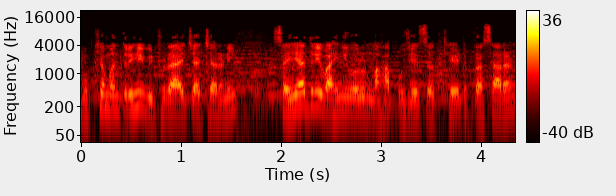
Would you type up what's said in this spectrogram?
मुख्यमंत्रीही विठुरायाच्या चरणी सह्याद्री वाहिनीवरून महापूजेचं थेट प्रसारण.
